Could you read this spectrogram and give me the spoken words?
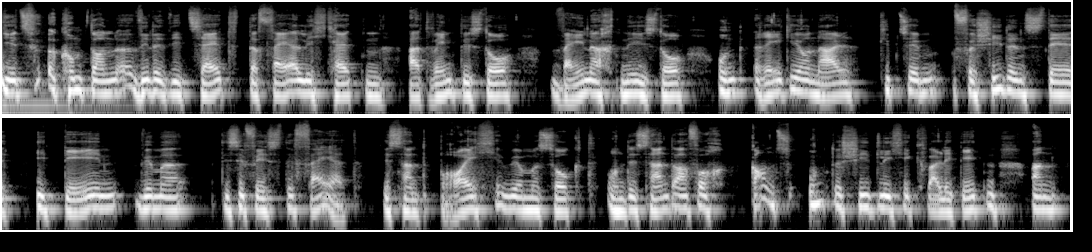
Jetzt kommt dann wieder die Zeit der Feierlichkeiten. Advent ist da, Weihnachten ist da und regional gibt es eben verschiedenste Ideen, wie man diese Feste feiert. Es sind Bräuche, wie man sagt, und es sind einfach ganz unterschiedliche Qualitäten an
